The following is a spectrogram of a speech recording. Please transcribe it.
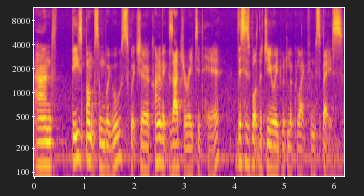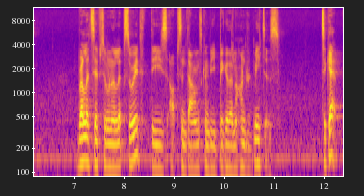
And these bumps and wiggles, which are kind of exaggerated here, this is what the geoid would look like from space. Relative to an ellipsoid, these ups and downs can be bigger than 100 meters. To get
